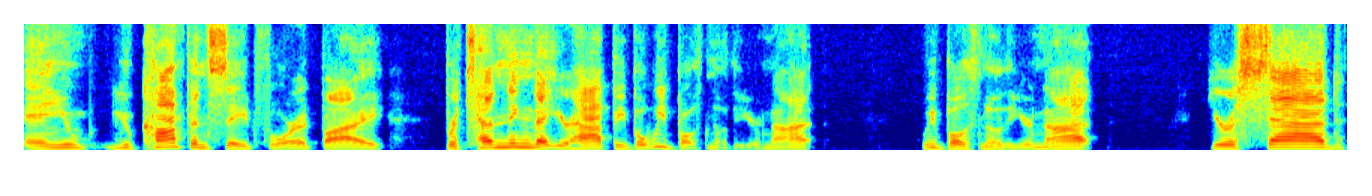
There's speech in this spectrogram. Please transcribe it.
and you you compensate for it by pretending that you're happy but we both know that you're not we both know that you're not you're a sad,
